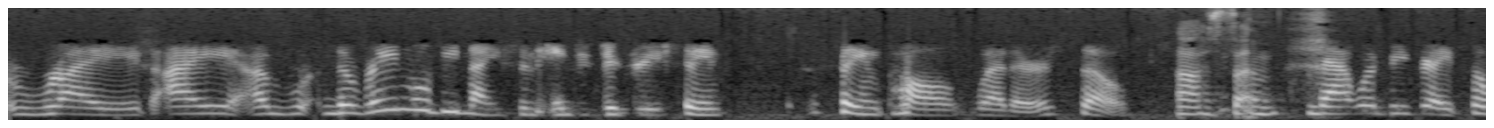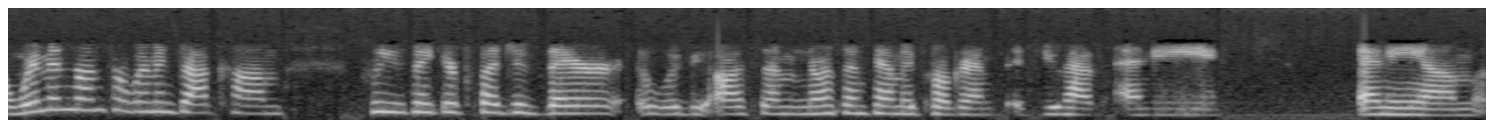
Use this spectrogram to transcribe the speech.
right. I uh, the rain will be nice in 80 degrees St. St. Paul weather. So awesome. That would be great. So womenrunforwomen.com. Please make your pledges there. It would be awesome. Northland Family Programs. If you have any any um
